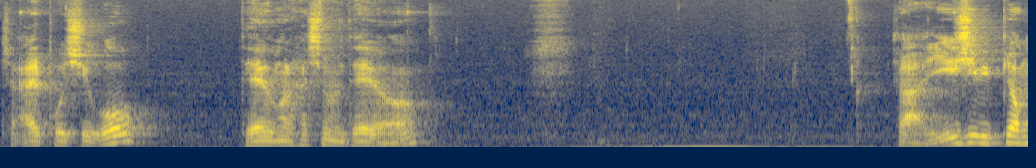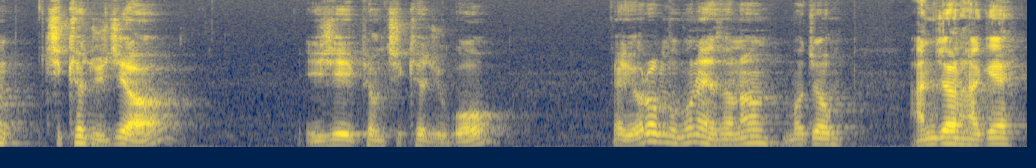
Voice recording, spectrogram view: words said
잘 보시고 대응을 하시면 돼요. 자, 22평 지켜주죠. 22평 지켜주고 그러니까 이런 부분에서는 뭐 좀 안전하게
